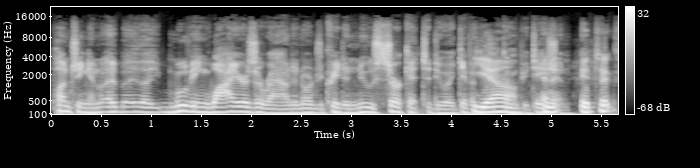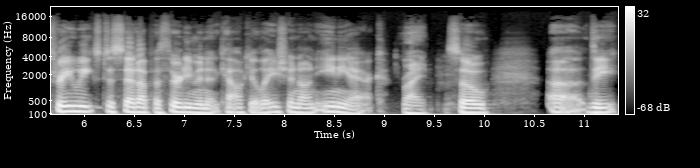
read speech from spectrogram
punching and uh, like, moving wires around in order to create a new circuit to do a given Yeah, computation. And it, it took three weeks to set up a 30 minute calculation on ENIAC. right. So uh, the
